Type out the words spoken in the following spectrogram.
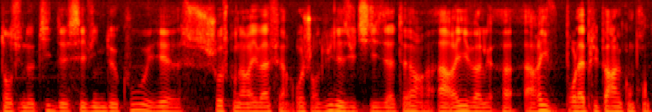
dans une optique de saving de coûts et euh, chose qu'on arrive à faire. Aujourd'hui, les utilisateurs arrivent pour la plupart à le comprendre.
